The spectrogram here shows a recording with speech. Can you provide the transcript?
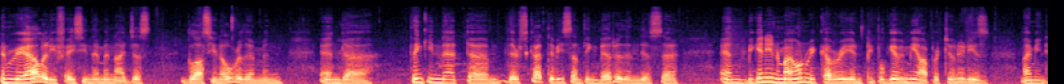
in reality facing them and not just glossing over them and, and uh, thinking that um, there's got to be something better than this. And beginning in my own recovery and people giving me opportunities, I mean,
